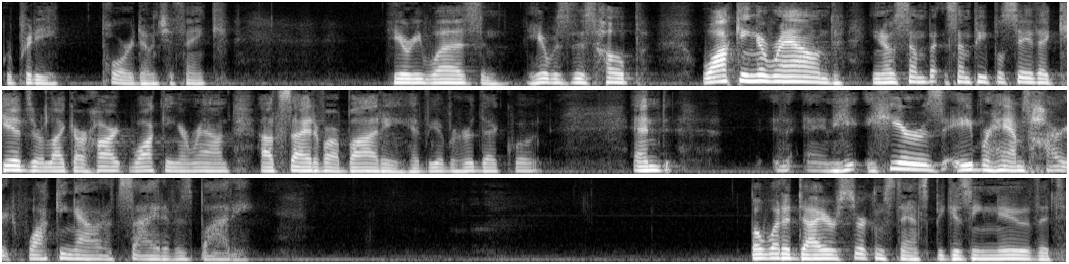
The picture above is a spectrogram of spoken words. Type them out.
were pretty poor, don't you think? Here he was, and here was this hope walking around. You know, some, some people say that kids are like our heart walking around outside of our body. Have you ever heard that quote? And, and he, here's Abraham's heart walking out outside of his body. But what a dire circumstance because he knew that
